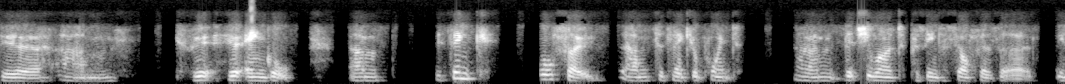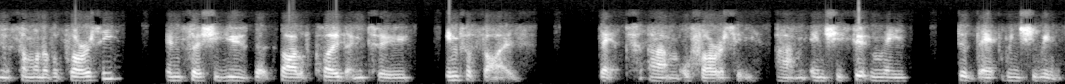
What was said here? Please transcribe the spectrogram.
her um, her, her, angle. I think also, um, to take your point, um, that she wanted to present herself as a you know someone of authority, and so she used that style of clothing to emphasise that um, authority. Um, and she certainly did that when she went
